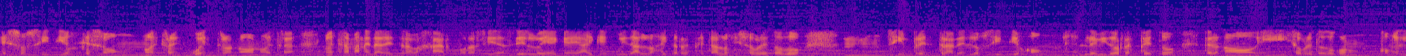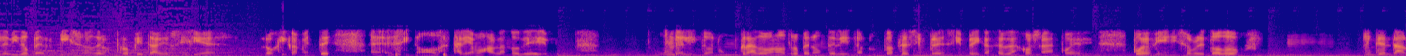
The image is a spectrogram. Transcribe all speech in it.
esos sitios que son nuestro encuentro, ¿no? Nuestra, nuestra manera de trabajar, por así decirlo. Y hay que, hay que cuidarlos, hay que respetarlos y sobre todo mmm, siempre entrar en los sitios con el debido respeto, pero no, y sobre todo con, con el debido permiso de los propietarios, si, si es lógicamente, eh, si no estaríamos hablando de un delito en un grado o en otro, pero un delito. ¿no? Entonces siempre siempre hay que hacer las cosas pues pues bien y sobre todo mmm, intentar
